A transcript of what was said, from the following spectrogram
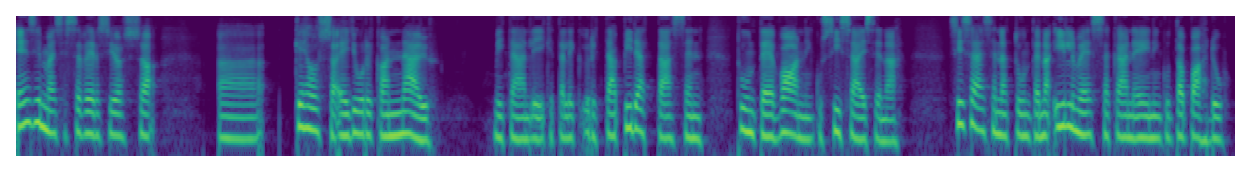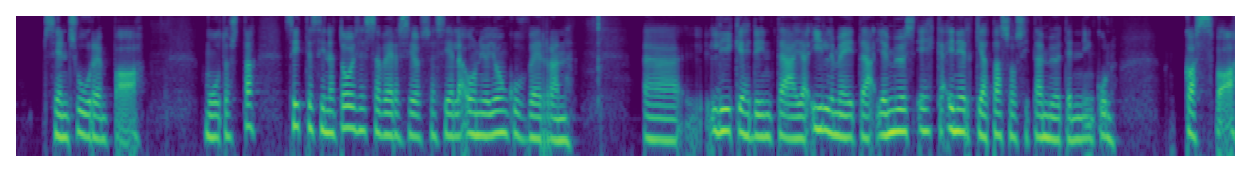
Ensimmäisessä versiossa ää, kehossa ei juurikaan näy mitään liikettä, eli yrittää pidättää sen tunteen vaan niin kuin sisäisenä, sisäisenä tunteena. Ilmeessäkään ei niin kuin tapahdu sen suurempaa muutosta. Sitten siinä toisessa versiossa siellä on jo jonkun verran liikehdintää ja ilmeitä ja myös ehkä energiataso sitä myöten niin kuin kasvaa.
